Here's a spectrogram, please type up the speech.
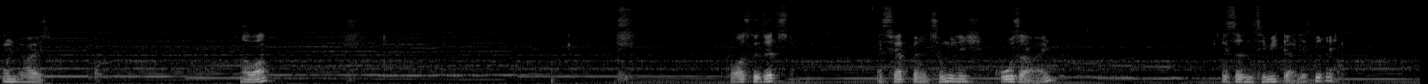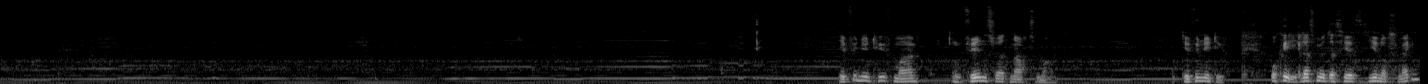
Und heiß. Aber vorausgesetzt, es färbt meine Zunge nicht rosa ein, ist das ein ziemlich geiles Gericht. definitiv mal empfehlenswert nachzumachen. Definitiv. Okay, ich lasse mir das jetzt hier noch schmecken.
